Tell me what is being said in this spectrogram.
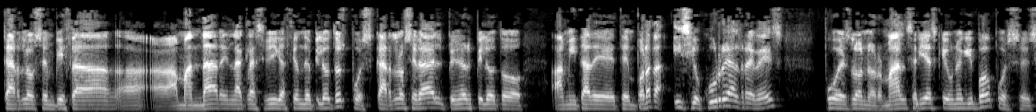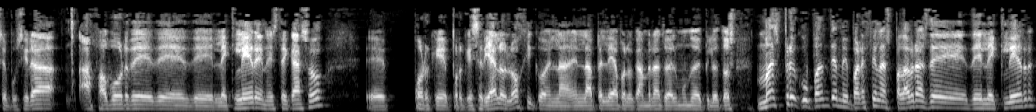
Carlos empieza a, a mandar en la clasificación de pilotos, pues Carlos será el primer piloto a mitad de temporada. Y si ocurre al revés, pues lo normal sería es que un equipo pues eh, se pusiera a favor de, de- de Leclerc en este caso, eh, porque, porque sería lo lógico en la, en la pelea por el campeonato del mundo de pilotos. Más preocupante me parecen las palabras de, de Leclerc,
